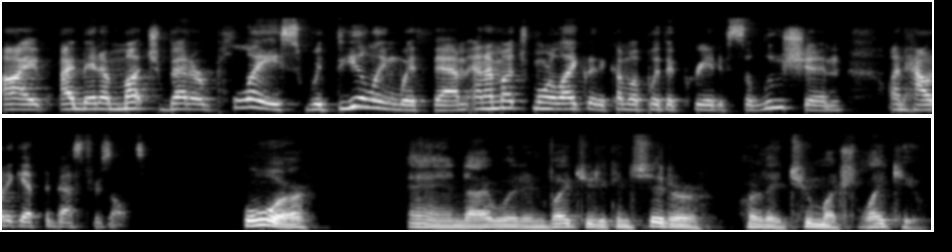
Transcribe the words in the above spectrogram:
I, I'm in a much better place with dealing with them, and I'm much more likely to come up with a creative solution on how to get the best results. Or, and I would invite you to consider are they too much like you?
